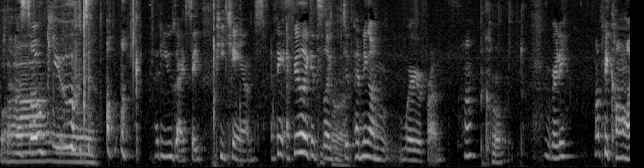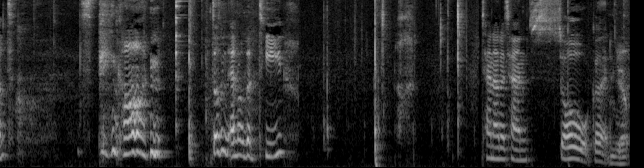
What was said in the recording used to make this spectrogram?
That is so cute. Oh my god. How do you guys say pecans? I think I feel like it's like depending on where you're from. Huh? Pecan. Ready? Not piquant. It's pecan. It Doesn't end with a T. 10 out of 10. So good. Yep.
